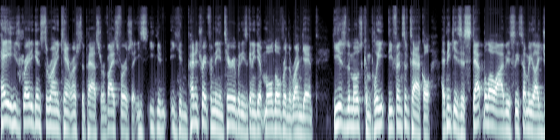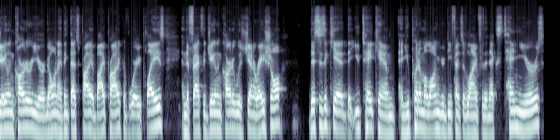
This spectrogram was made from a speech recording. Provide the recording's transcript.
Hey, he's great against the run, he can't rush the passer, or vice versa. He's he can he can penetrate from the interior, but he's going to get mulled over in the run game. He is the most complete defensive tackle. I think he's a step below, obviously, somebody like Jalen Carter a year ago. And I think that's probably a byproduct of where he plays and the fact that Jalen Carter was generational. This is a kid that you take him and you put him along your defensive line for the next 10 years.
